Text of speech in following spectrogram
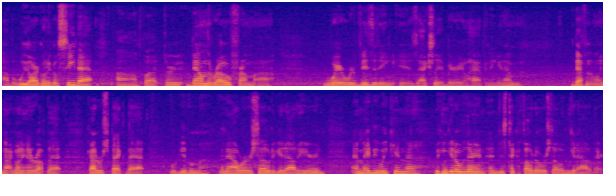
uh, but we are going to go see that. Uh, but they're down the road from uh, where we're visiting is actually a burial happening, and I'm definitely not going to interrupt that. Got to respect that. We'll give them a, an hour or so to get out of here and and maybe we can uh, we can get over there and, and, just take a photo or so and get out of there.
